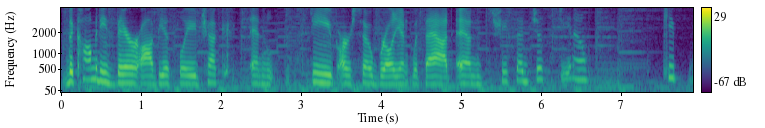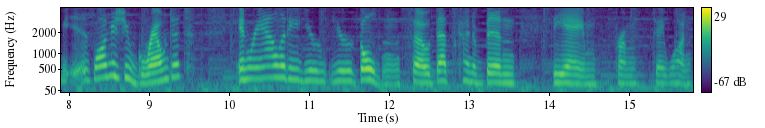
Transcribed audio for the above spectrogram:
the comedy's there, obviously. Chuck and Steve are so brilliant with that. And she said, just, you know, keep, as long as you ground it, in reality, you're, you're golden. So that's kind of been the aim from day one.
